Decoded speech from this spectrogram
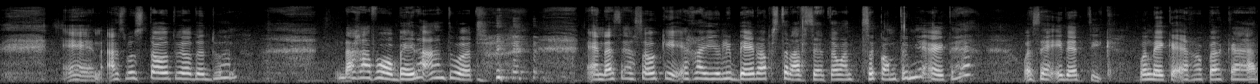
en als we stout wilden doen, dan gaven we beide antwoord. en dan zegt ze, oké, ik ga jullie beiden op straf zetten, want ze komt er niet uit, hè. We zijn identiek. We lijken echt op elkaar.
